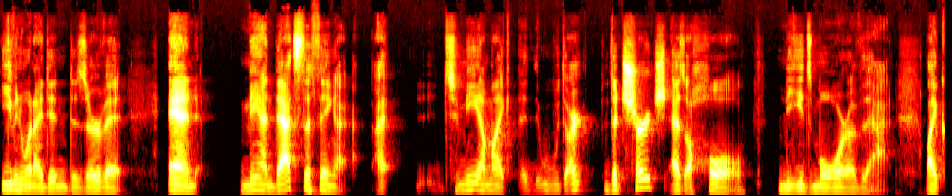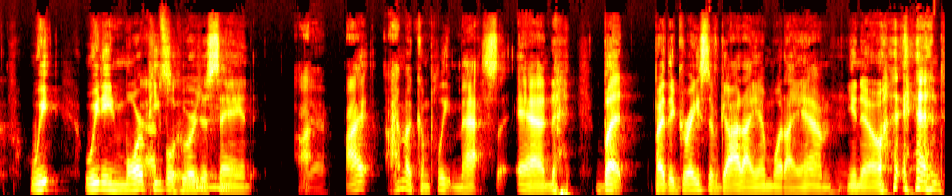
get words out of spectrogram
even when i didn't deserve it. And man that's the thing i, I to me i'm like our, the church as a whole needs more of that. Like we we need more people who are just saying Yeah. I I'm a complete mess and but by the grace of God I am what I am you know and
